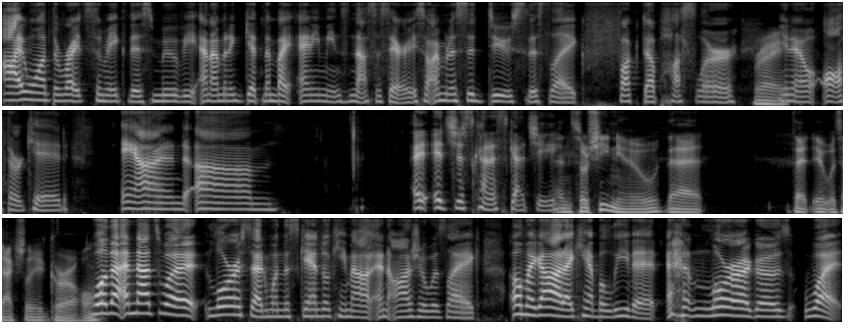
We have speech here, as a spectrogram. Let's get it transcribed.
I want the rights to make this movie and I'm going to get them by any means necessary. So I'm going to seduce this like fucked up hustler, right. you know, author kid. And um it, it's just kind of sketchy. and so she knew that that it was actually a girl. Well, that and that's what Laura said when the scandal came out, and Asia was like, "Oh my god, I can't believe it." And Laura goes, "What?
